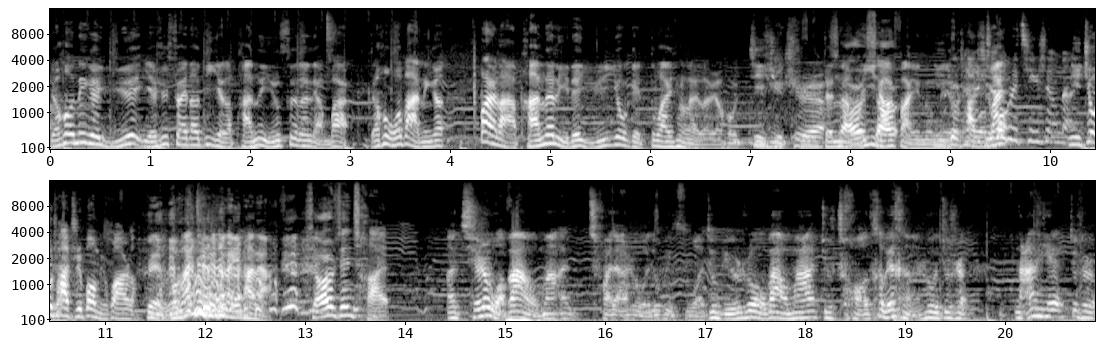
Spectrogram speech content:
然后那个鱼也是摔到地下了，盘子已经碎了两半，然后我把那个半拉盘子里的鱼又给端上来了，然后继续吃。真的，我一点反应都没有。你就差吃，不是亲生的，你就差吃爆米花了。对我完全不雷他俩。小时候真馋。啊，其实我爸我妈吵架的时候，我就会作。就比如说我爸我妈就吵得特别狠的时候，就是拿那些就是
